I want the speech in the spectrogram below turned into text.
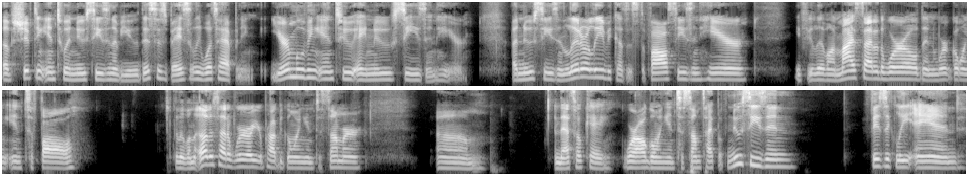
of shifting into a new season of you, this is basically what's happening. You're moving into a new season here. A new season, literally, because it's the fall season here. If you live on my side of the world, then we're going into fall. If you live on the other side of the world, you're probably going into summer. Um, and that's okay. We're all going into some type of new season, physically and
